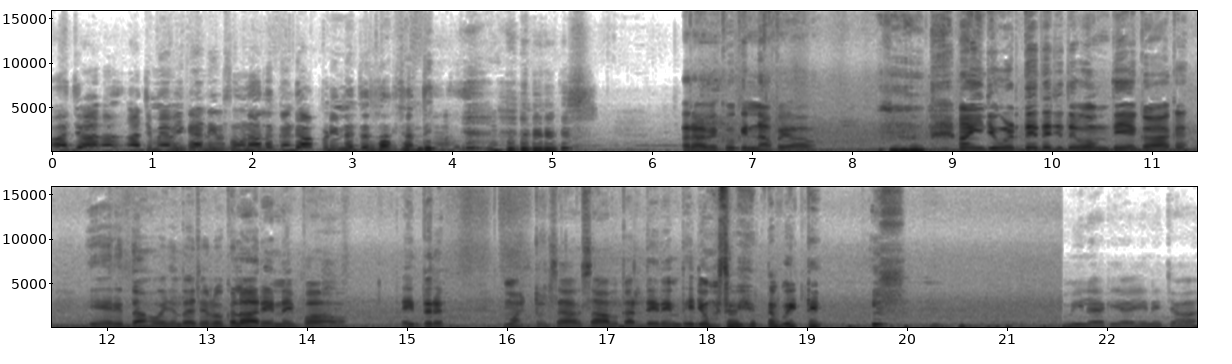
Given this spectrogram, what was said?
ਅੱਜ ਆ- ਅੱਜ ਮੈਂ ਵੀ ਕਹਿੰਦੀ ਸੋਹਣਾ ਲੱਗਣ ਡਿਆ, ਆਪਣੀ ਨਜ਼ਰ ਲੱਗ ਜਾਂਦੀ। ਆ ਵੇਖੋ ਕਿੰਨਾ ਪਿਆ ਆਈ ਜੋੜਦੇ ਤੇ ਜਿੱਤੇ ਉਹ ਆਉਂਦੇ ਆ ਗਾਹਕ, ਫੇਰ ਇਦਾਂ ਹੋ ਜਾਂਦਾ, ਚਲੋ ਖਲਾਰੇ ਨਹੀਂ ਭਾਵ ਇੱਧਰ ਮਾਸਟਰ ਸਾਹਿਬ ਹਿਸਾਬ ਕਰਦੇ ਰਹਿੰਦੇ ਜੋ ਸਵੇਰ ਤੋਂ ਬੈਠੇ। ਮੰਮੀ ਲੈ ਕੇ ਆਏ ਨੇ ਚਾਹ,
